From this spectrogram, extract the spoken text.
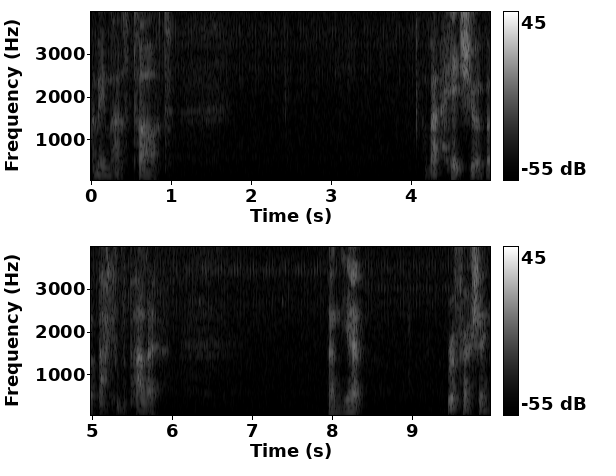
I mean, that's tart that hits you at the back of the palate. And yet refreshing.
